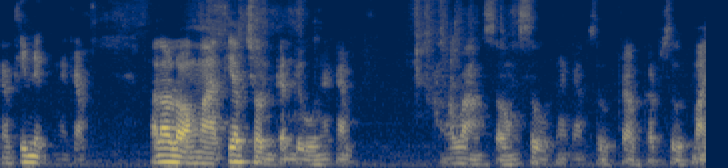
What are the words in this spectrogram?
ครั้งที่ 1 นะครับแล้วเราลองมาเทียบชนกันดูนะครับ ระหว่าง 2 สูตรนะครับ สูตรเก่ากับสูตรใหม่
